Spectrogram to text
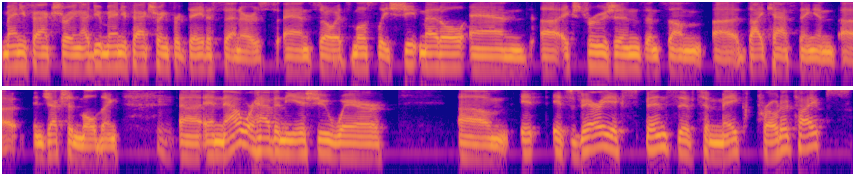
manufacturing i do manufacturing for data centers and so it's mostly sheet metal and uh, extrusions and some uh, die casting and uh, injection molding hmm. Uh, and now we're having the issue where um, it it's very expensive to make prototypes.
